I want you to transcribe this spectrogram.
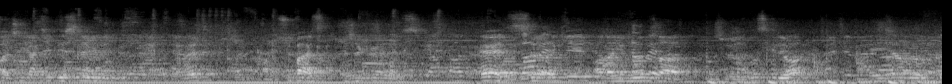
maçı gerçekleştirebildik. Evet. Tamam, süpersin. Teşekkür ederiz. Evet, sıradaki adayımızla konuşuyoruz. Nasıl gidiyor? Heyecan dorukta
